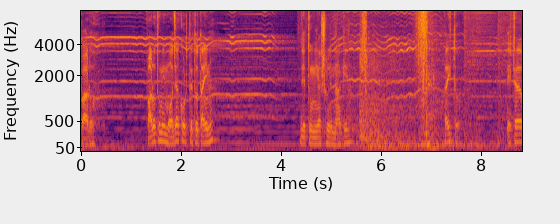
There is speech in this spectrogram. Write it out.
পারো। পারো তুমি মজা করতে তো তাই না? যে তুমি আসলে নাগিন। তাই তো? এটা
